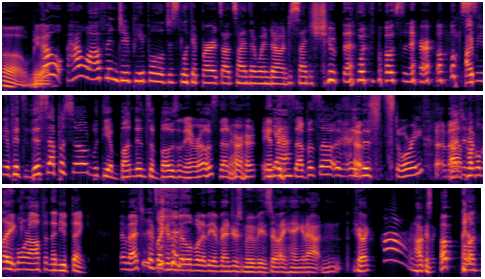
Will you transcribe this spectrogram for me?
Oh man. How how often do people just look at birds outside their window and decide to shoot them with bows and arrows? I mean, if it's this episode with the abundance of bows and arrows that are in Yeah. this episode, in, in this story, uh, Imagine if, probably like- more often than you'd think. Imagine if, like, in the middle of one of the Avengers movies, they're like hanging out, and you're like, ah, and Hawkeye's like, oh, hold on,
